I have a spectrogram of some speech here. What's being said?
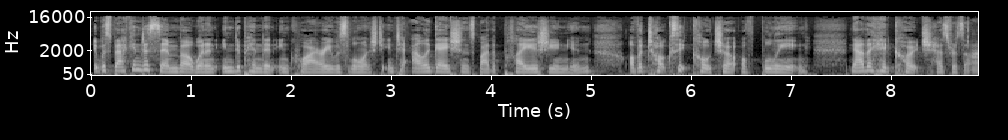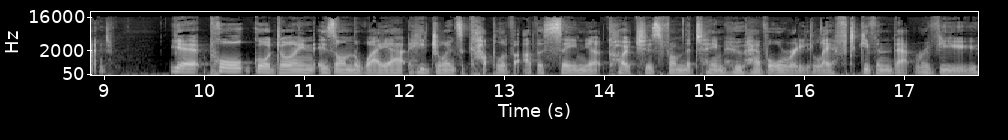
It was back in December when an independent inquiry was launched into allegations by the Players' Union of a toxic culture of bullying. Now the head coach has resigned. Yeah, Paul Gaudoin is on the way out. He joins a couple of other senior coaches from the team who have already left, given that review.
